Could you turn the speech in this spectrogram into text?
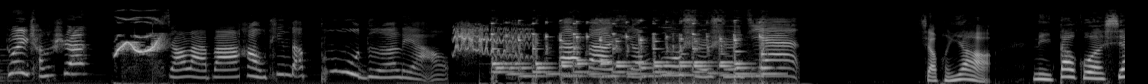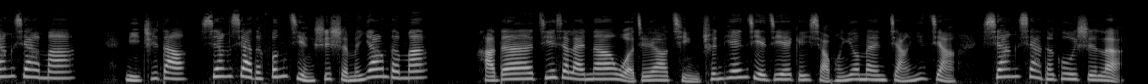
堆成山。小喇叭好听的不得了。爸爸讲故事时间。小朋友，你到过乡下吗？你知道乡下的风景是什么样的吗？好的，接下来呢，我就要请春天姐姐给小朋友们讲一讲乡下的故事了。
